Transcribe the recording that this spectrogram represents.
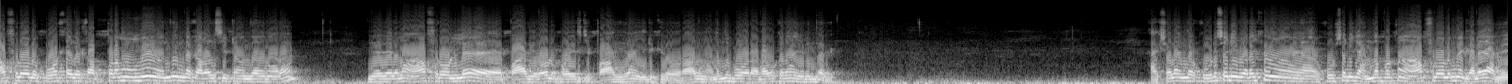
ஆஃப் ரோடு போட்டதுக்கு அப்புறமுமே வந்து இந்த கடல் சீட்டம் வந்ததுனால இந்த இதெல்லாம் ஆஃப் ரோடில் பாதி ரோடு போயிடுச்சு பாதி தான் இருக்குது. ஒரு ஆள் நடந்து போகிற அளவுக்கு தான் இருந்தது. ஆக்சுவலாக இந்த குருசடி வரைக்கும் குருசடிக்கு அந்த பக்கம் ஆஃப் ரோடுமே கிடையாது.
